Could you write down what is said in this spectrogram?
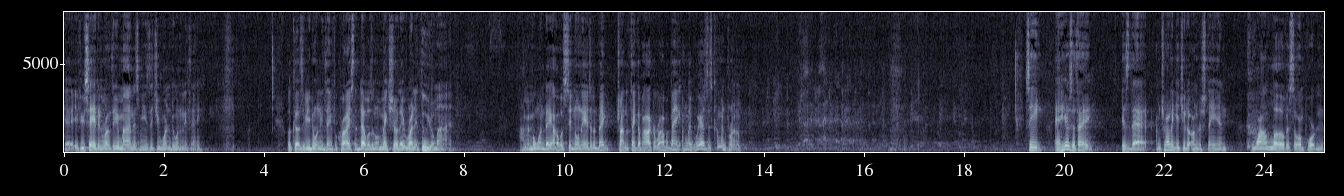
Okay, if you say it didn't run through your mind, this means that you weren't doing anything. Because if you're doing anything for Christ, the devil's to make sure they run it through your mind. I remember one day I was sitting on the edge of the bank trying to think of how I could rob a bank. I'm like, where is this coming from? See, and here's the thing is that I'm trying to get you to understand why love is so important,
